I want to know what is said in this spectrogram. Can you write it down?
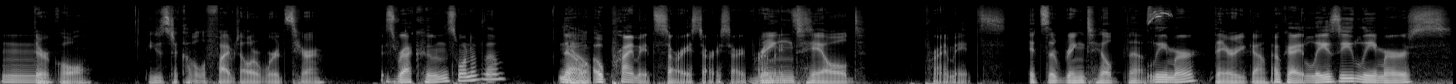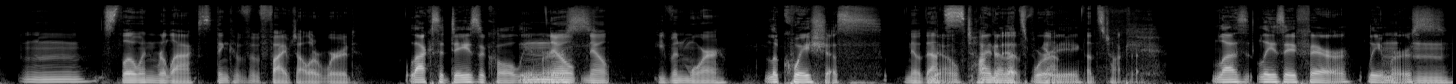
Mm. their goal. I used a couple of $5 words here. Is raccoons one of them? No. No. Oh, primates. Sorry, sorry, sorry. Ring tailed primates. It's a ring tailed this. Lemur. There you go. Okay, lazy lemurs. Mm, slow and relaxed. Think of a $5 word. Lackadaisical lemurs. No, no. Even more. Loquacious. No, that's No, I know that's Yeah, wordy. that's talkative. Las- laissez-faire lemurs. Mm-mm.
